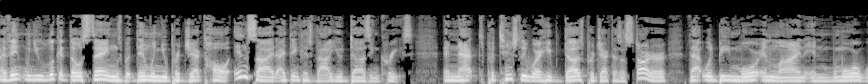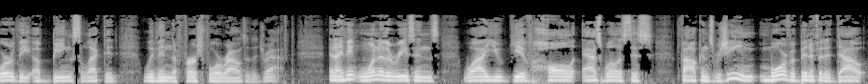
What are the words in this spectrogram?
I think when you look at those things, but then when you project Hall inside, I think his value does increase. And that's potentially where he does project as a starter, that would be more in line and more worthy of being selected within the first four rounds of the draft. And I think one of the reasons why you give Hall, as well as this Falcons regime, more of a benefit of doubt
